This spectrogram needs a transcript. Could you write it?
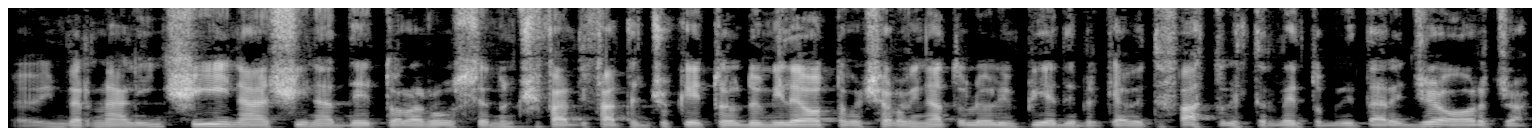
eh, invernali in Cina, Cina ha detto alla Russia non ci fate fatto il giochetto del 2008 che ci ha rovinato le Olimpiadi perché avete fatto l'intervento militare in Georgia,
